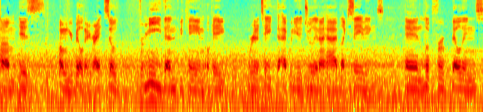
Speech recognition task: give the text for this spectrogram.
um, is own your building, right? So for me, then it became okay. We're going to take the equity that Julie and I had, like savings, and look for buildings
